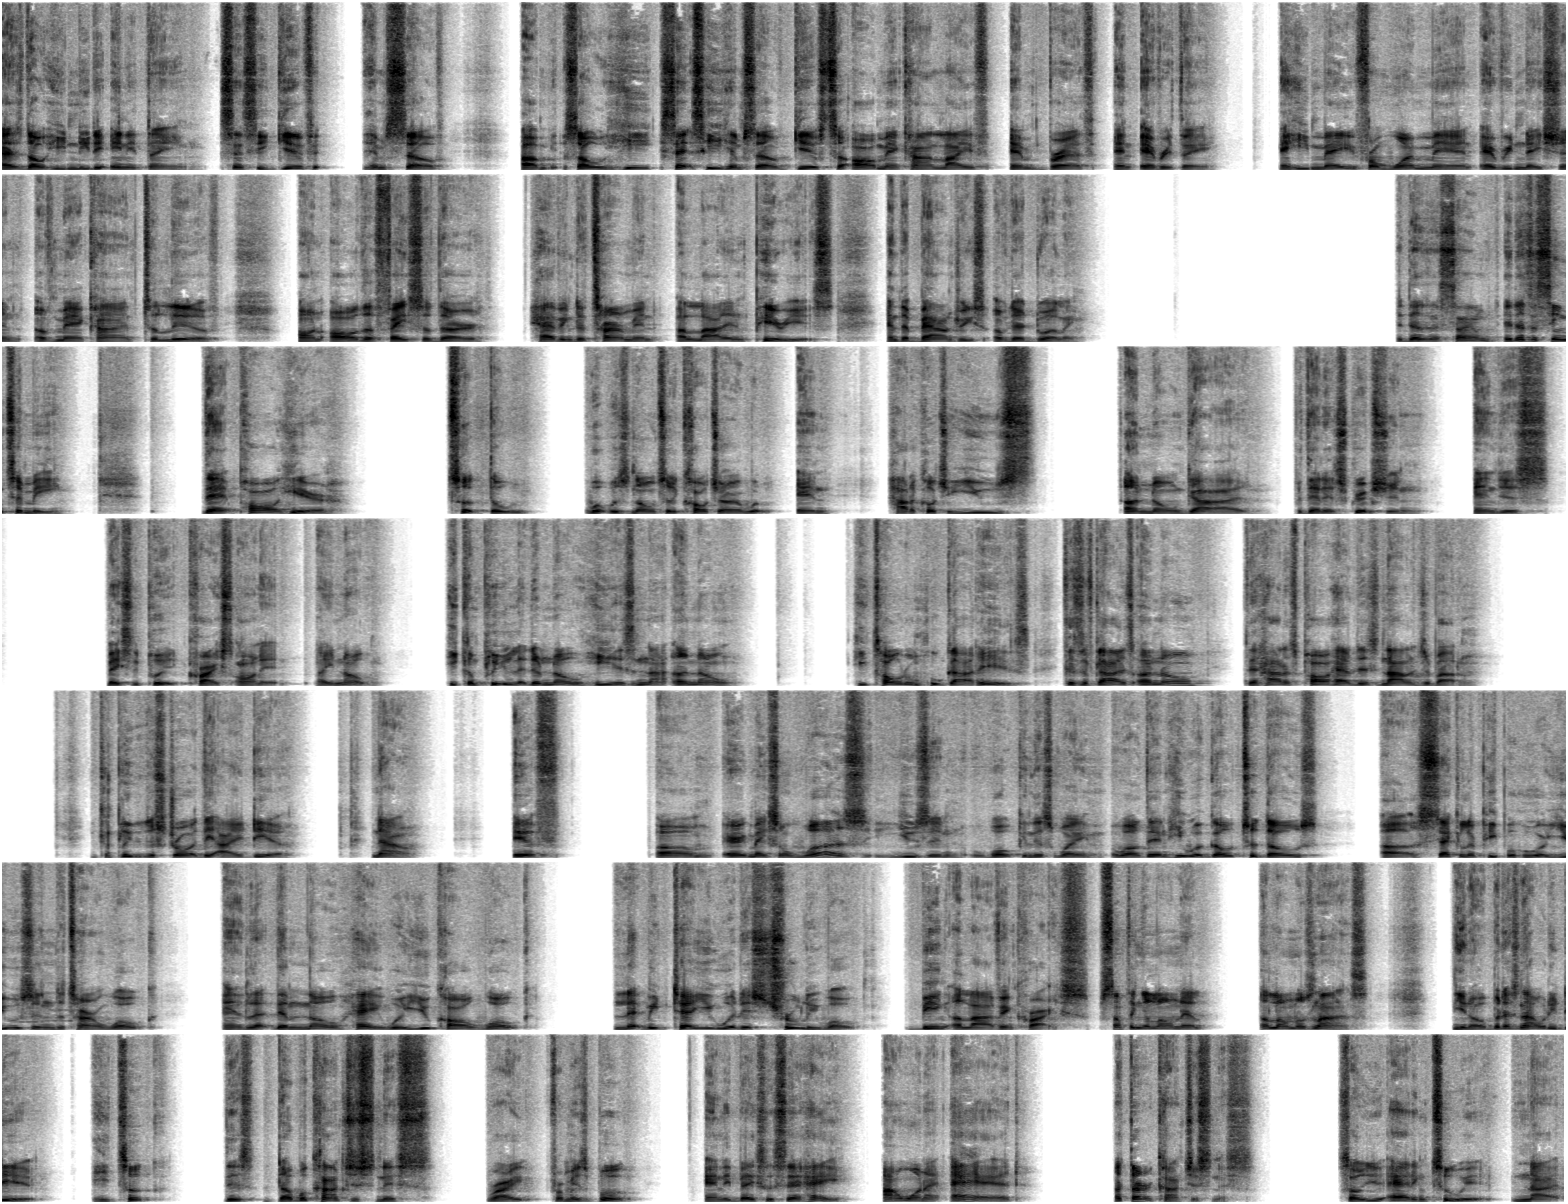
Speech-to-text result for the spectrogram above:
as though he needed anything, since he give himself. Um, so he, since he himself gives to all mankind life and breath and everything, and he made from one man every nation of mankind to live on all the face of the earth, having determined allotted periods and the boundaries of their dwelling. It doesn't sound. It doesn't seem to me that Paul here took the what was known to the culture and how the culture used unknown God, put that inscription, and just basically put Christ on it. Like, no. he completely let them know he is not unknown. He told them who God is. Because if God is unknown, then how does Paul have this knowledge about him? He completely destroyed the idea. Now, if um, Eric Mason was using woke in this way, well, then he would go to those uh, secular people who are using the term woke and let them know, hey, what you call woke, let me tell you what is truly woke, being alive in Christ, something along that along those lines, you know. But that's not what he did. He took this double consciousness, right, from his book, and he basically said, hey, I want to add a third consciousness. So you're adding to it, not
